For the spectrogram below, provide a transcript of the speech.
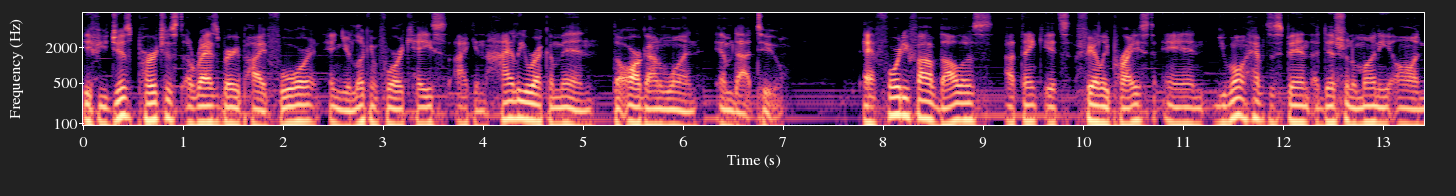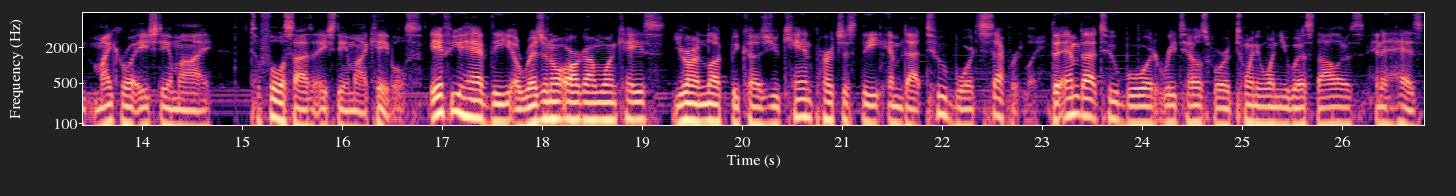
If you just purchased a Raspberry Pi 4 and you're looking for a case, I can highly recommend the Argon One M.2. At $45, I think it's fairly priced and you won't have to spend additional money on micro HDMI to full-size HDMI cables. If you have the original Argon 1 case, you're in luck because you can purchase the M.2 board separately. The M.2 board retails for 21 US dollars and it has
